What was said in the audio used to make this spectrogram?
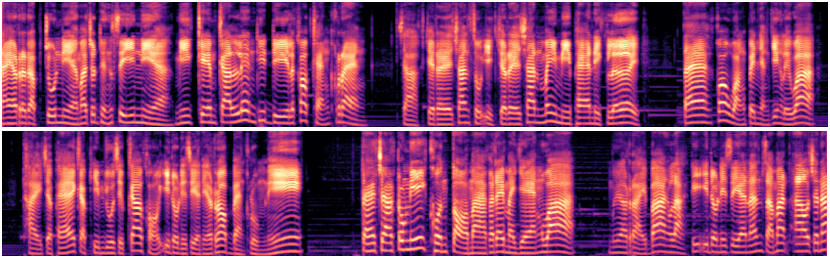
ในระดับจูเนียร์มาจนถึงซีเนียร์มีเกมการเล่นที่ดีและก็แข็งแกร่ง จากเจเนเรชันสู่อีกเจเนเรชันไม่มีแพนิกเลย แต่ก็หวังเป็นอย่างยิ่งเลยว่า ไทยจะแพ้กับทีม U19 ของอินโดนีเซียในรอบแบ่งกลุ่มนี้ แต่จากตรงนี้คนต่อมาก็ได้มาแย้งว่าเมื่อไหร่บ้างล่ะที่อินโดนีเซียนั้นสามารถเอาชนะ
